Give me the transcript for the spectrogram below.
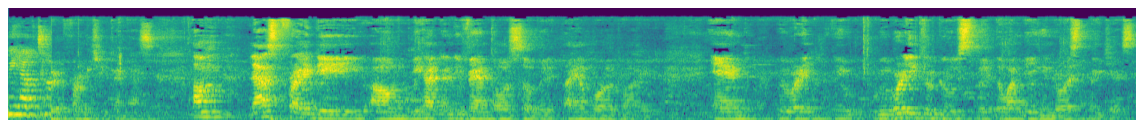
We have time. from Chicanas. Um, last Friday, um, we had an event also with I Am Worldwide, and we were you, we were introduced with the one being endorsed by Jesse.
